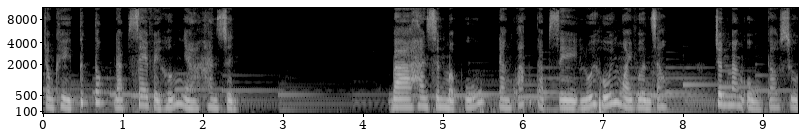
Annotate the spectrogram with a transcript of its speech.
trong khi tức tốc đạp xe về hướng nhà Hansen. Bà Hansen mập ú đang khoác tạp dề lúi húi ngoài vườn rau, chân mang ủng cao su.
